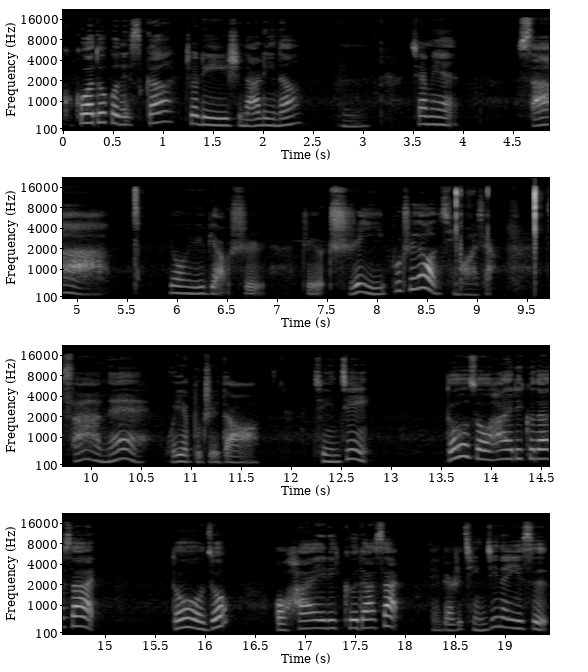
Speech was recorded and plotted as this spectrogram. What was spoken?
ここはどこですか？这里是哪里呢？嗯，下面 さ用于表示这个迟疑、不知道的情况下。さね，我也不知道。请进，どうぞお入りください。どうぞお入りください，也表示请进的意思。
